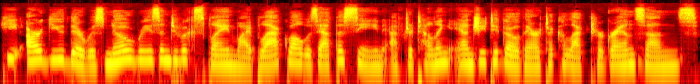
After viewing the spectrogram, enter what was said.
he argued there was no reason to explain why Blackwell was at the scene after telling Angie to go there to collect her grandsons.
